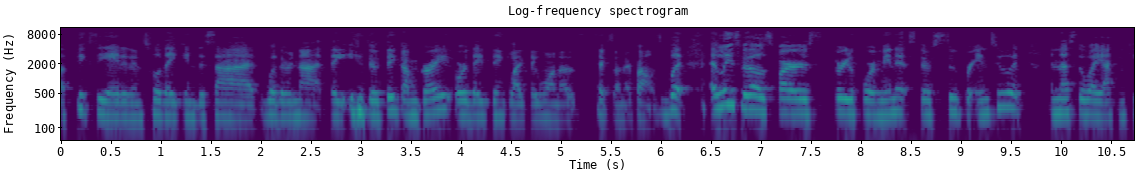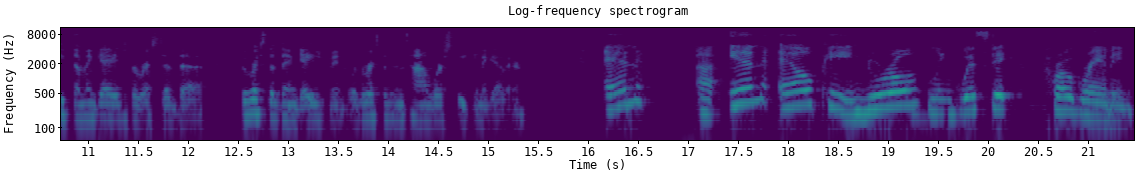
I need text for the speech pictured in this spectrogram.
asphyxiated until they can decide whether or not they either think I'm great or they think like they want to text on their phones. But at least for those first three to four minutes, they're super into it. And that's the way I can keep them engaged the rest of the, the rest of the engagement or the rest of the time we're speaking together. N, uh, NLP, Neural Linguistic Programming.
